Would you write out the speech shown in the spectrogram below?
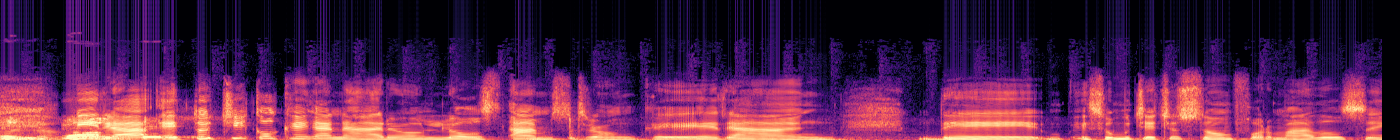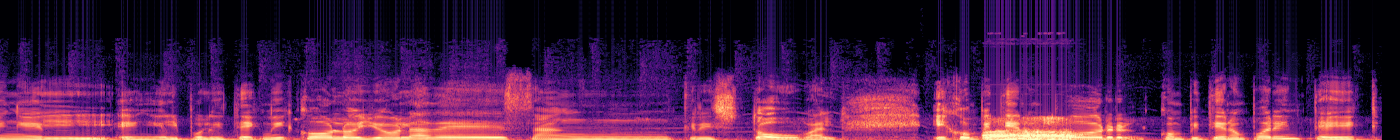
Entonces- Mira, estos chicos que ganaron, los Armstrong, que eran de. Esos muchachos son formados en el, en el Politécnico Loyola de San Cristóbal y compitieron Ajá. por compitieron por Intec,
